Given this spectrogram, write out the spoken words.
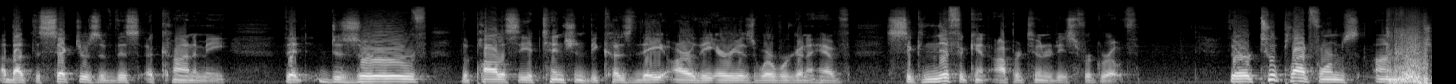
about the sectors of this economy that deserve the policy attention because they are the areas where we're going to have significant opportunities for growth. There are two platforms on which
